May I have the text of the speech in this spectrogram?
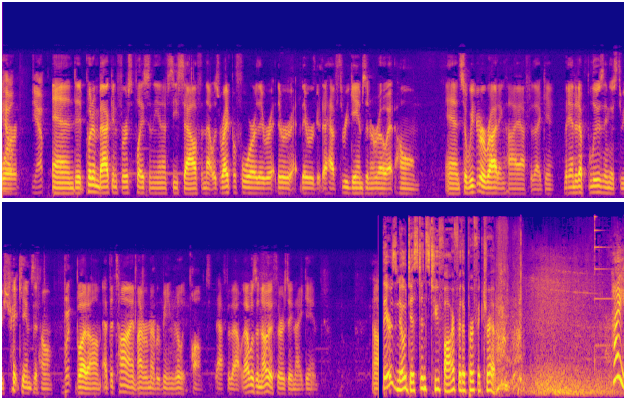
four. help. Yep. and it put him back in first place in the NFC South, and that was right before they were they were they were going to have three games in a row at home, and so we were riding high after that game. They ended up losing those three straight games at home, But but um, at the time, I remember being really pumped after that. That was another Thursday night game. There's no distance too far for the perfect trip Hi,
